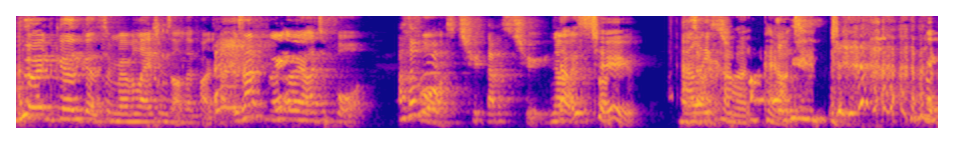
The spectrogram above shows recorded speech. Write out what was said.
good, good, good. Some revelations on the podcast. Is that three? Oh, yeah, that's a four. I thought Four. that was two. That was two. No, that was two. Ali can't count. I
